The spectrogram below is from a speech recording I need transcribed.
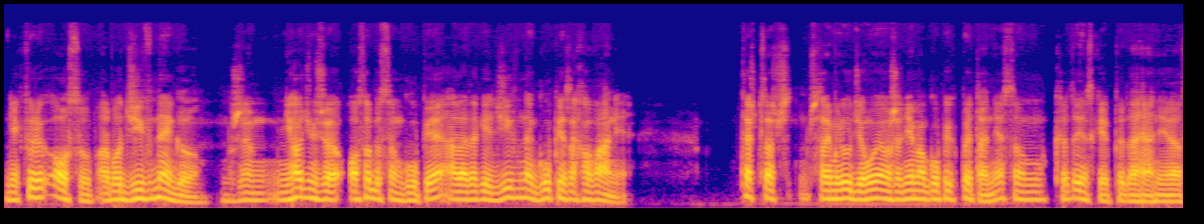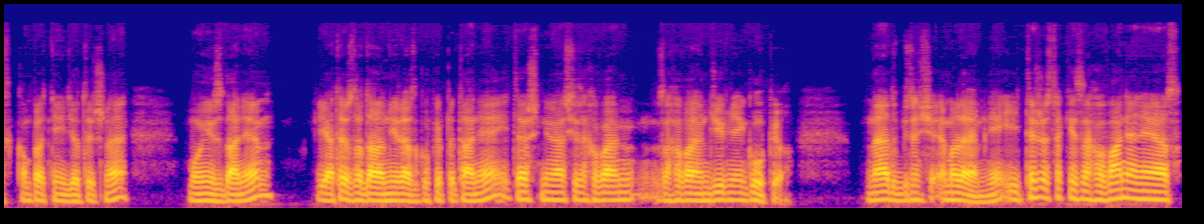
niektórych osób, albo dziwnego, że nie chodzi mi, że osoby są głupie, ale takie dziwne, głupie zachowanie. Też czasami ludzie mówią, że nie ma głupich pytań, nie? Są kretyńskie pytania, nieraz kompletnie idiotyczne, moim zdaniem. Ja też zadałem nieraz głupie pytanie i też nieraz się zachowałem, zachowałem dziwnie i głupio. Nawet w biznesie MLM, nie? I też jest takie zachowania nieraz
